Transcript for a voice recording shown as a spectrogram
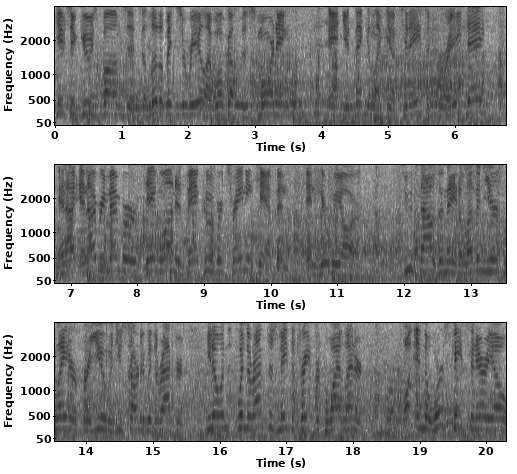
gives you goosebumps. It's a little bit surreal. I woke up this morning and you're thinking like, you know, today's a parade day, and I and I remember day one at Vancouver training camp, and and here we are. 2008, 11 years later for you when you started with the Raptors. You know, when, when the Raptors made the trade for Kawhi Leonard, in the worst case scenario,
